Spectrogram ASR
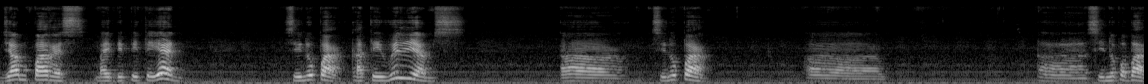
Jam Pares, may BPT yan. Sino pa? Cathy Williams. Uh, sino pa? Uh, uh, sino pa ba?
